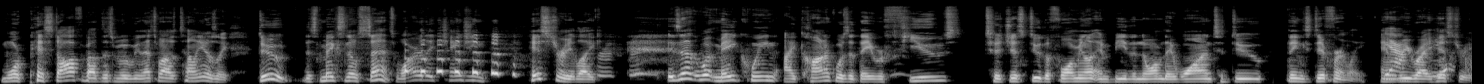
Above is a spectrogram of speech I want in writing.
more pissed off about this movie, and that's why I was telling you. I was like, dude, this makes no sense. Why are they changing history? Like, isn't that what made Queen iconic? Was that they refused to just do the formula and be the norm? They wanted to do things differently and Yeah. rewrite Yeah. history.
